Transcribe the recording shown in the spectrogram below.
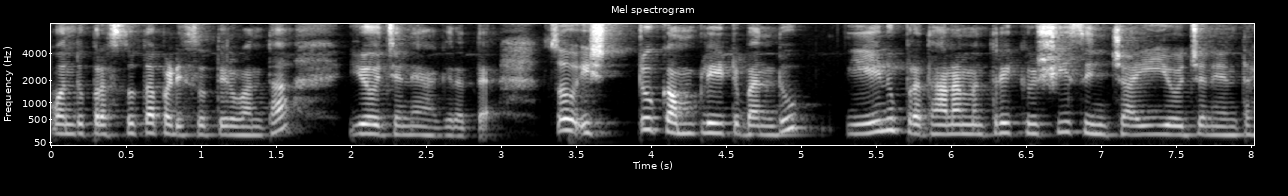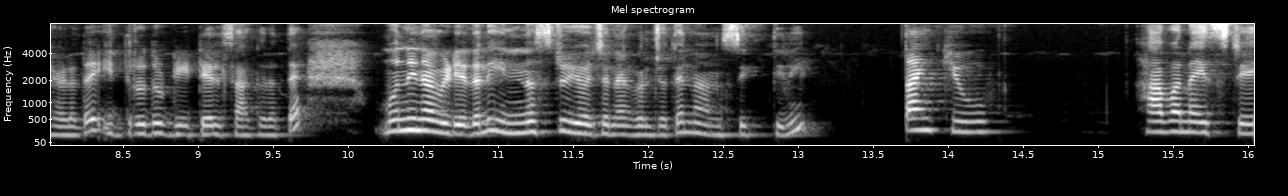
ಒಂದು ಪ್ರಸ್ತುತಪಡಿಸುತ್ತಿರುವಂಥ ಯೋಜನೆ ಆಗಿರುತ್ತೆ. ಸೊ, ಇಷ್ಟು ಕಂಪ್ಲೀಟ್ ಬಂದು ಏನು ಪ್ರಧಾನಮಂತ್ರಿ ಕೃಷಿ ಸಿಂಚಾಯಿ ಯೋಜನೆ ಅಂತ ಹೇಳಿದ್ರೆ ಇದ್ರದ್ದು ಡೀಟೇಲ್ಸ್ ಆಗಿರುತ್ತೆ. ಮುಂದಿನ ವಿಡಿಯೋದಲ್ಲಿ ಇನ್ನಷ್ಟು ಯೋಜನೆಗಳ ಜೊತೆ ನಾನು ಸಿಗ್ತೀನಿ. Thank you. Have a nice day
